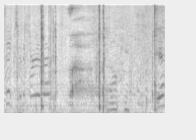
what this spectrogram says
Six with a carry bag? Okay. Yeah.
